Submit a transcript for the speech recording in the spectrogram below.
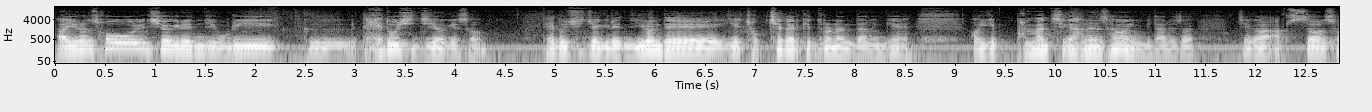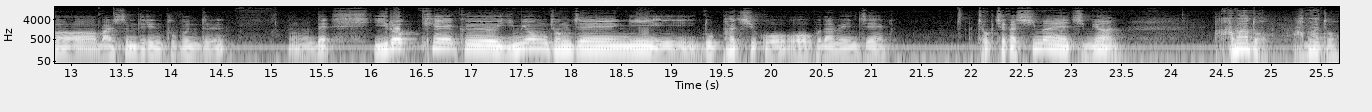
아, 이런 서울 지역이라든지 우리 그 대도시 지역에서 대도시 지역이라든지 이런 데 이게 적체가 이렇게 늘어난다는 게 어, 이게 반만치가 않은 상황입니다. 그래서 제가 앞서서 어, 말씀드린 부분들 어, 근데 이렇게 그 임용 경쟁이 높아지고 어, 그다음에 이제 적체가 심해지면 아마도 아마도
